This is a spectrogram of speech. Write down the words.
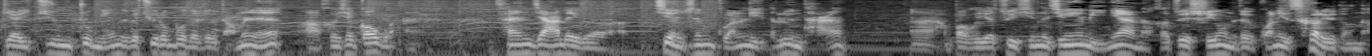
比较著著名的这个俱乐部的这个掌门人啊和一些高管参加这个健身管理的论坛。啊，包括一些最新的经营理念呢，和最实用的这个管理策略等等，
